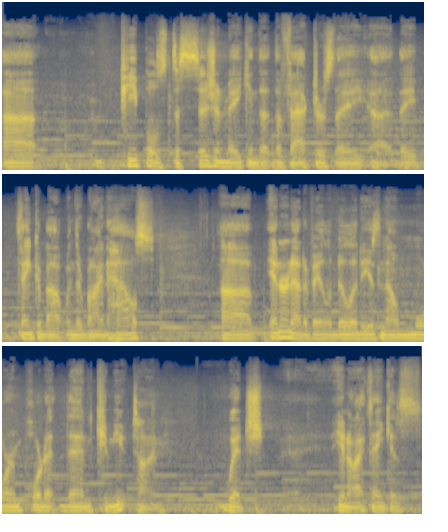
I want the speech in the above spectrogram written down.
uh, people's decision making, the, the factors they uh, they think about when they're buying a house uh, internet availability is now more important than commute time, which, you know, I think is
